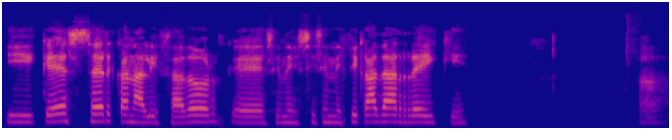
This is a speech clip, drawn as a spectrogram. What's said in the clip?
y que es ser canalizador, que si significa dar reiki. Ah,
